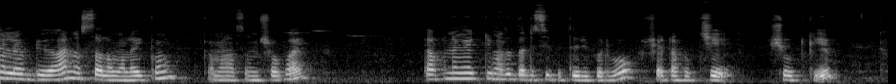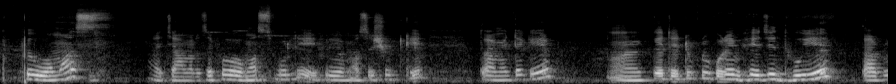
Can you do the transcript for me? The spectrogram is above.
হ্যালো ডিয়ান আসসালামু আলাইকুম। কেমন আছেন সবাই? এখন আমি একটি মজাদার রেসিপি তৈরি করব। সেটা হচ্ছে শুটকি ফেউয়া মাছ। আচ্ছা আমরা যে ফেউয়া মাছ বলি ফেউয়া মাছের শুটকি। তো আমি এটাকে কেটে টুকরো করে ভেজে ধুয়ে তারপর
